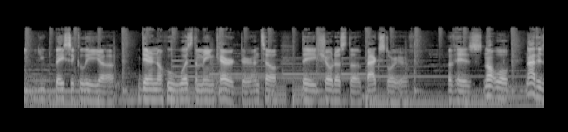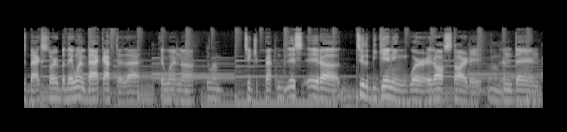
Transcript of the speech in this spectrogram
you, you basically uh, didn't know who was the main character until they showed us the backstory of of his not well not his backstory but they went back after that they went uh they went. to japan this it uh to the beginning where it all started Mm, and then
